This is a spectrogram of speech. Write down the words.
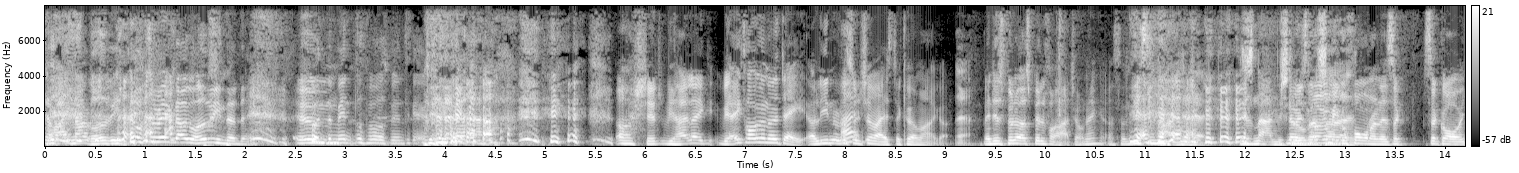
Der var ikke nok, rødvin. Der var ikke nok rødvin den dag. Øhm, Fundamentet for vores venskab. Åh oh shit, vi har, heller ikke, vi har ikke drukket noget i dag, og lige nu der synes jeg faktisk, det kører meget godt. Ja. Men det er selvfølgelig også spil for radioen, ikke? Altså, lige, snart, Ja, Lige så snart vi når vi slukker, slukker mikrofonerne, så, så går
